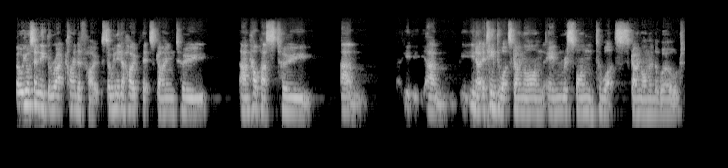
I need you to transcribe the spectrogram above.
but we also need the right kind of hope. So we need a hope that's going to um, help us to um, um, you know attend to what's going on and respond to what's going on in the world.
